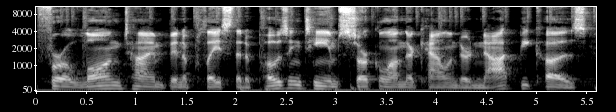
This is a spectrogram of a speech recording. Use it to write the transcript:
for a long time been a place that opposing teams circle on their calendar not because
